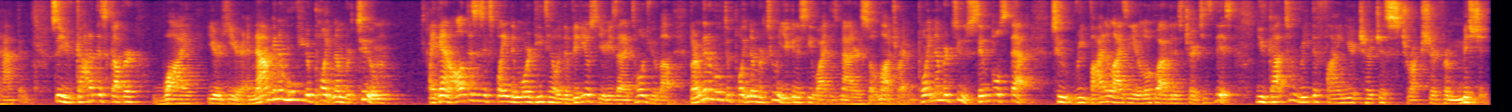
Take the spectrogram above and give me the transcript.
to happen. So you've got to discover why you're here. And now i'm to move you to point number two Again, all of this is explained in more detail in the video series that I told you about, but I'm to move to point number two and you're to see why this matters so much, right? Point number two, simple step to revitalizing your local Adventist church is this. You've got to redefine your church's structure for mission.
